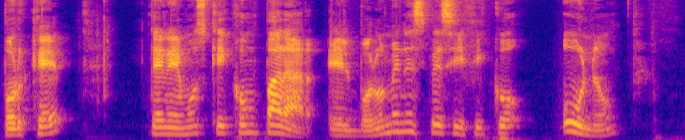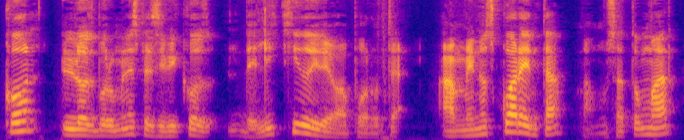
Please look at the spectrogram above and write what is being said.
Porque tenemos que comparar el volumen específico 1 con los volúmenes específicos de líquido y de vapor. O sea, a menos 40 vamos a tomar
